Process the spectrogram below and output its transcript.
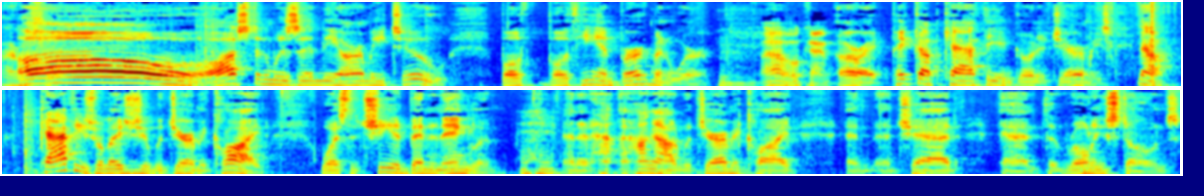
Army Oh, Austin was in the army too. Both both he and Bergman were. Oh, okay. All right, pick up Kathy and go to Jeremy's. Now, Kathy's relationship with Jeremy Clyde was that she had been in England Mm-hmm. and had hung out with Jeremy Clyde and, and Chad and the Rolling Stones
